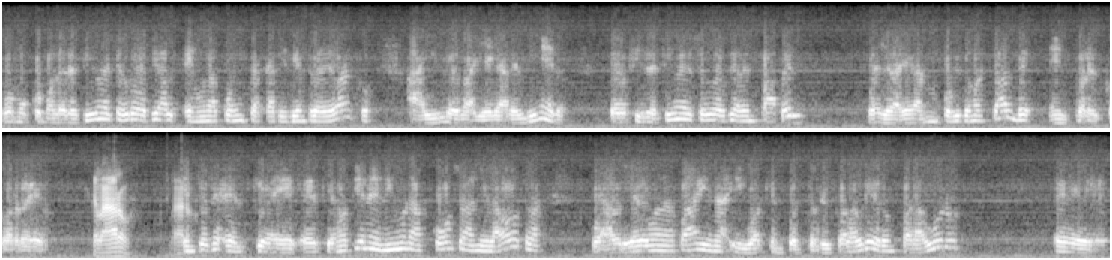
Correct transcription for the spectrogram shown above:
como, como le reciben el seguro social en una cuenta casi siempre de banco, ahí le va a llegar el dinero. Pero si reciben el seguro social en papel, pues le va a llegar un poquito más tarde en, por el correo. Claro, Entonces, el que, el que no tiene ni una cosa ni la otra, pues abrieron una página, igual que en Puerto Rico la abrieron, para uno. Eh,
